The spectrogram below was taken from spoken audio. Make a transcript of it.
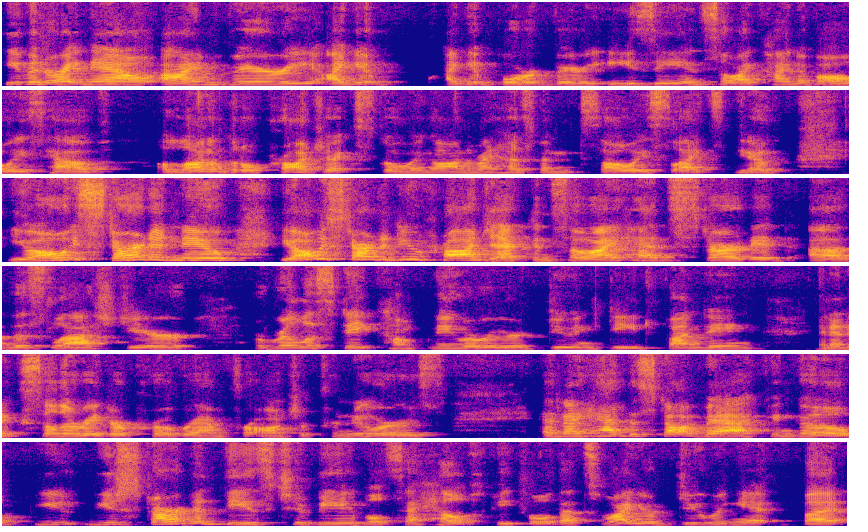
even right now I'm very I get I get bored very easy and so I kind of always have a lot of little projects going on. And my husband's always like, you know, you always start a new, you always start a new project. And so I had started uh, this last year a real estate company where we were doing deed funding and an accelerator program for entrepreneurs. And I had to stop back and go, you you started these to be able to help people. That's why you're doing it. But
